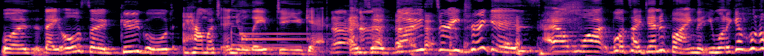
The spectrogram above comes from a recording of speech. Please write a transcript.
was they also Googled how much annual leave do you get. And so those three triggers are what, what's identifying that you want to go on a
